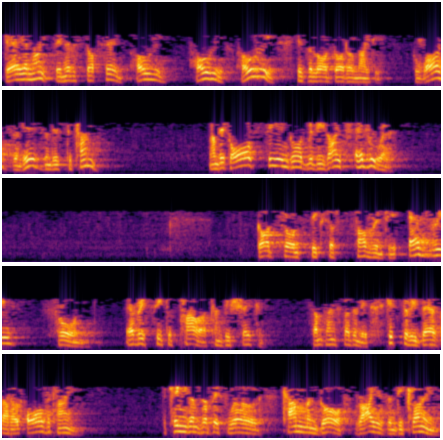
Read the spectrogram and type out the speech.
Day and night they never stop saying, Holy, holy, holy is the Lord God Almighty, who was and is and is to come. And this all seeing God with these eyes everywhere. God's throne speaks of sovereignty. Every throne Every seat of power can be shaken, sometimes suddenly. History bears that out all the time. The kingdoms of this world come and go, rise and decline.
